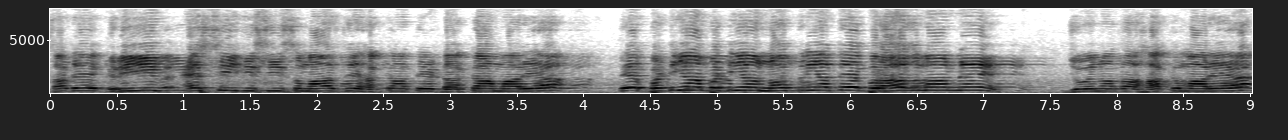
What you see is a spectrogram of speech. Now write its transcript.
ਸਾਡੇ ਗਰੀਬ ਐਸਸੀ ਬੀਸੀ ਸਮਾਜ ਦੇ ਹੱਕਾਂ ਤੇ ਡਾਕਾ ਮਾਰਿਆ ਤੇ ਵੱਡੀਆਂ ਵੱਡੀਆਂ ਨੌਕਰੀਆਂ ਤੇ ਬਰਾਜ਼ਮਾਨ ਨੇ ਜੋ ਇਹਨਾਂ ਦਾ ਹੱਕ ਮਾਰਿਆ।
